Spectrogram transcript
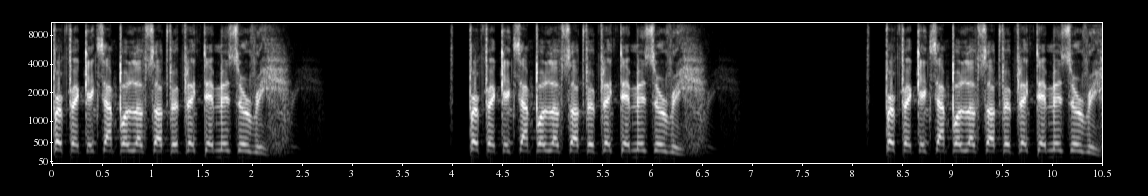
Perfect example of self-inflicted misery. Perfect example of self-inflicted misery. Perfect example of self-inflicted misery.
